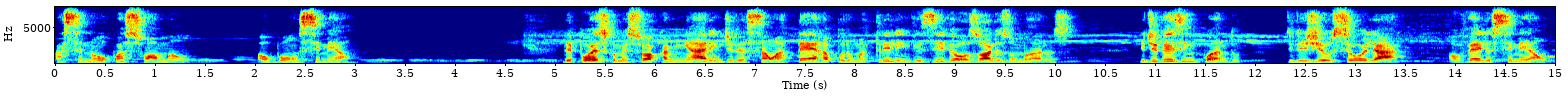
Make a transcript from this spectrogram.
acenou com a sua mão ao bom Simeão. Depois começou a caminhar em direção à terra por uma trilha invisível aos olhos humanos e, de vez em quando, dirigia o seu olhar ao velho Simeão,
